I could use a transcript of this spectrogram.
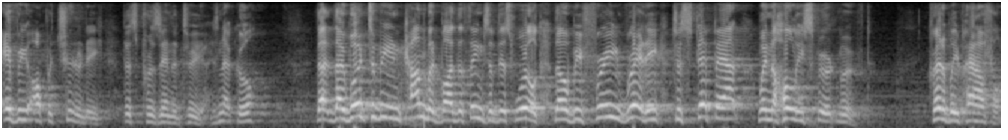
every opportunity that's presented to you. Isn't that cool? That they weren't to be encumbered by the things of this world. They'll be free, ready to step out when the Holy Spirit moved. Incredibly powerful.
